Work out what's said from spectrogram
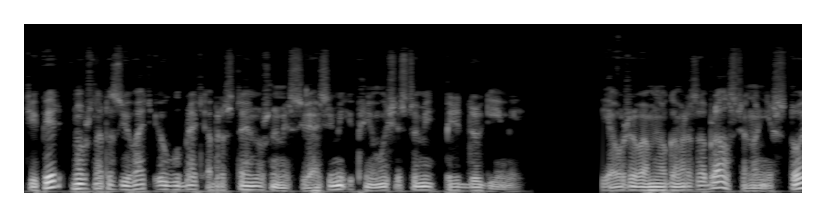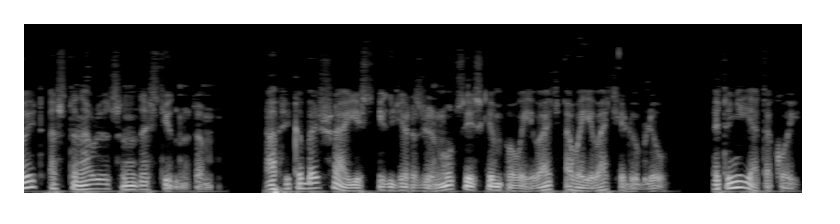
Теперь нужно развивать и углублять, обрастая нужными связями и преимуществами перед другими. Я уже во многом разобрался, но не стоит останавливаться на достигнутом. Африка большая, есть и где развернуться, и с кем повоевать, а воевать я люблю. Это не я такой.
